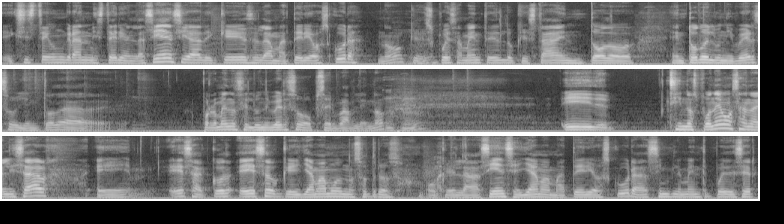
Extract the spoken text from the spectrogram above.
existe un gran misterio en la ciencia de qué es la materia oscura, ¿no? Que supuestamente es lo que está en todo, en todo el universo y en toda, por lo menos el universo observable, ¿no? Y si nos ponemos a analizar eh, esa eso que llamamos nosotros o que la ciencia llama materia oscura simplemente puede ser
